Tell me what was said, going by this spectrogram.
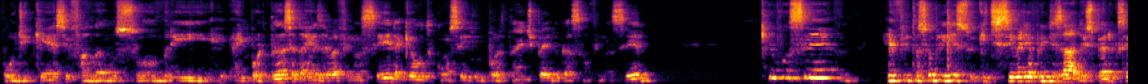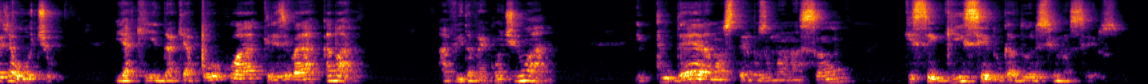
podcast falamos sobre a importância da reserva financeira, que é outro conceito importante para a educação financeira, que você reflita sobre isso, que te sirva de aprendizado. Eu espero que seja útil. E aqui, daqui a pouco, a crise vai acabar. A vida vai continuar. E pudera nós termos uma nação que seguisse educadores financeiros,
